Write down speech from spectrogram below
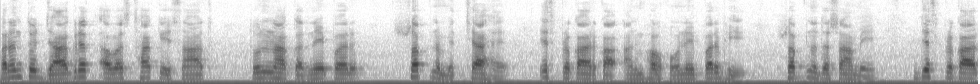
परंतु जागृत अवस्था के साथ तुलना करने पर स्वप्न मिथ्या है। इस प्रकार का अनुभव होने पर भी स्वप्न दशा में जिस प्रकार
